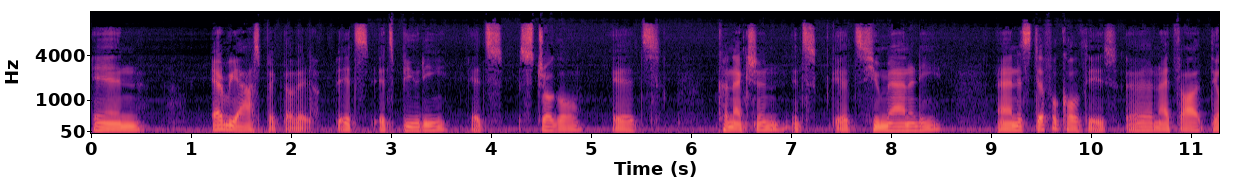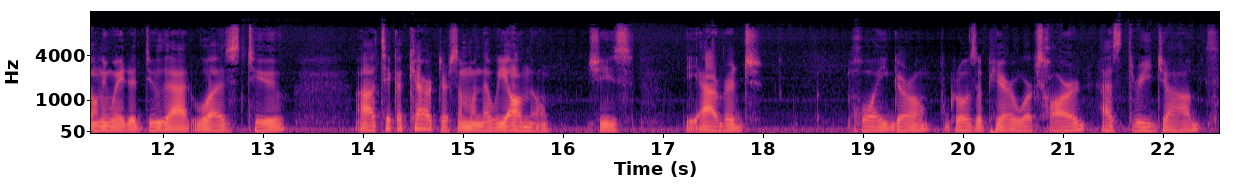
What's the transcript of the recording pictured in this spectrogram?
in every aspect of it. It's its beauty, its struggle, its connection, its its humanity, and its difficulties. And I thought the only way to do that was to uh, take a character, someone that we all know. She's the average Hawaii girl, grows up here, works hard, has three jobs,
